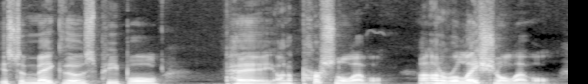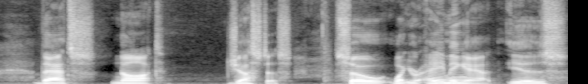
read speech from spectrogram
is to make those people pay on a personal level, mm-hmm. on a relational level. That's not justice. So, what you're aiming at is,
